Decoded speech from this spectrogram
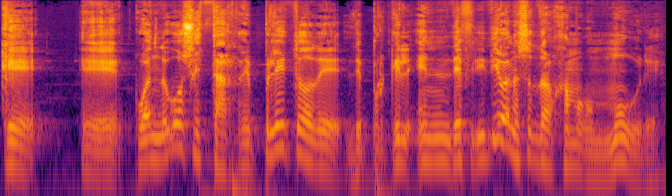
que eh, cuando vos estás repleto de, de... Porque en definitiva nosotros trabajamos con mugre.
